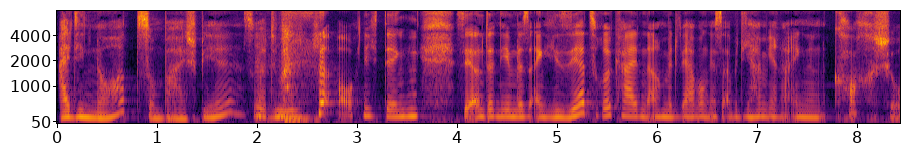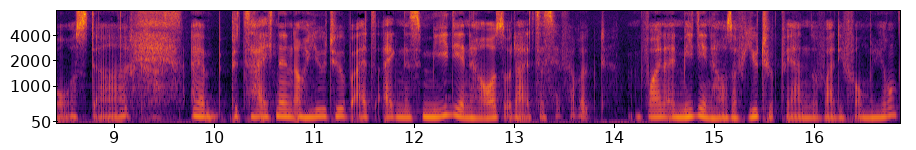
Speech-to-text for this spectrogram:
Aldi Nord zum Beispiel, sollte mhm. man auch nicht denken, sehr Unternehmen, das eigentlich sehr zurückhaltend auch mit Werbung ist, aber die haben ihre eigenen Kochshows da, äh, bezeichnen auch YouTube als eigenes Medienhaus oder als das ist ja verrückt. Wollen ein Medienhaus auf YouTube werden, so war die Formulierung.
